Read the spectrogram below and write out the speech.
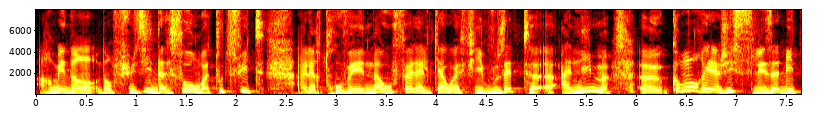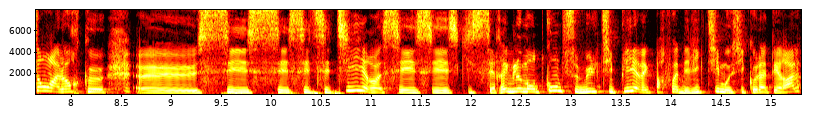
armé d'un fusil d'assaut. On va tout de suite aller retrouver Naoufel El Kawafi. Vous êtes euh, à Nîmes. Euh, comment réagissent les habitants alors que euh, ces, ces, ces, ces, tirs, ces, règlements de compte se multiplient avec parfois des victimes aussi collatérales?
